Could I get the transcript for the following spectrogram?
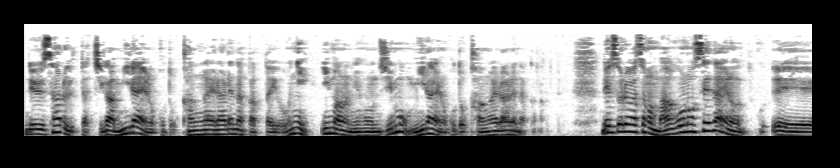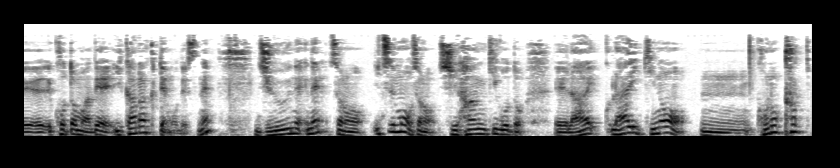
で、猿たちが未来のことを考えられなかったように、今の日本人も未来のことを考えられなくなった。で、それはその孫の世代の、えー、ことまでいかなくてもですね、10年ね、その、いつもその四半期ごと、えー、来、来期の、うん、この夏、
